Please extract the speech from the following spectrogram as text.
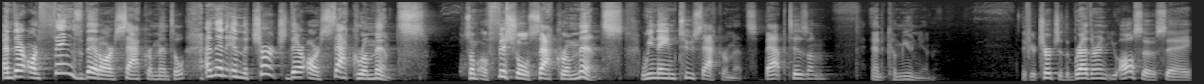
And there are things that are sacramental. And then in the church, there are sacraments, some official sacraments. We name two sacraments baptism and communion. If you're Church of the Brethren, you also say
